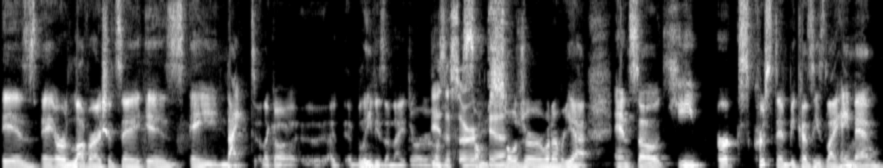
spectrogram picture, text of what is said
is a or lover, I should say, is a knight, like a I believe he's a knight or He's a sir, some yeah. soldier or whatever. Yeah. And so he irks Criston because he's like, hey man,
